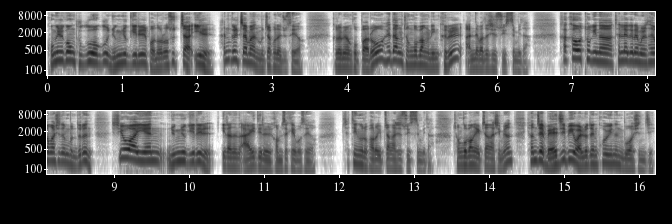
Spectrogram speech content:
010-9959-6611 번호로 숫자 1, 한 글자만 문자 보내주세요. 그러면 곧바로 해당 정보방 링크를 안내받으실 수 있습니다. 카카오톡이나 텔레그램을 사용하시는 분들은 COIN6611이라는 아이디를 검색해보세요. 채팅으로 바로 입장하실 수 있습니다. 정보방에 입장하시면 현재 매집이 완료된 코인은 무엇인지,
